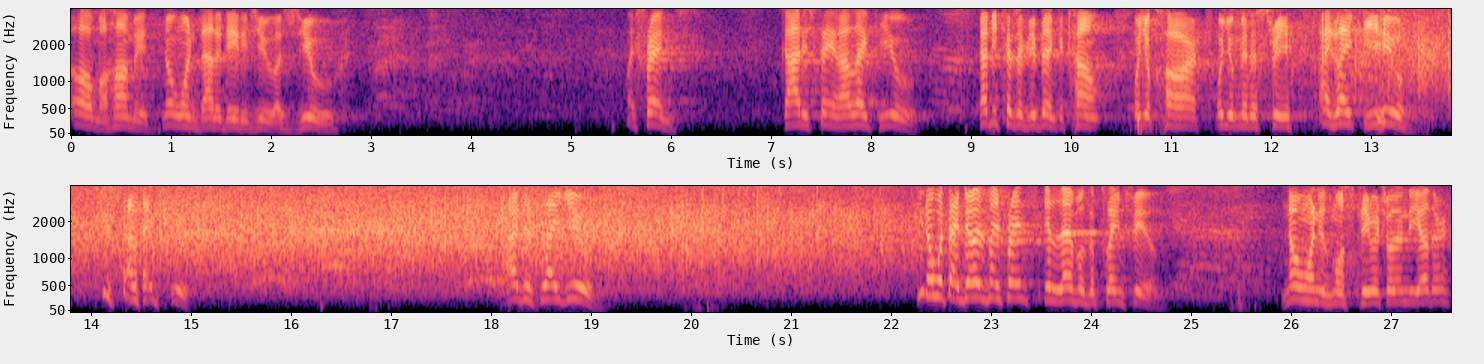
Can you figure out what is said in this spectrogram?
Oh, Muhammad, no one validated you as you. My friends, God is saying, I like you. Not because of your bank account or your car or your ministry. I like you. Just, I like you. I just like you. You know what that does, my friends? It levels the playing field. No one is more spiritual than the other.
